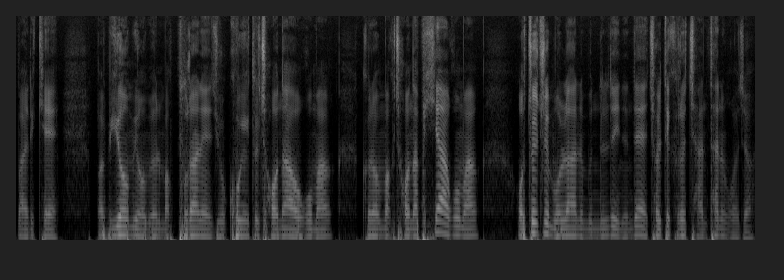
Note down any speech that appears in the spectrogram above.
막 이렇게 막 위험이 오면 막 불안해지고 고객들 전화 오고 막 그런 막 전화 피하고 막 어쩔 줄 몰라 하는 분들도 있는데 절대 그렇지 않다는 거죠.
